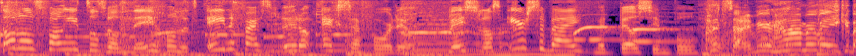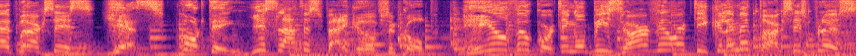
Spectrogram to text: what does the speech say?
dan ontvang je tot wel 951 euro extra voordeel. Wees er als eerste bij met BelSimpel. Het zijn weer hamerweken bij Praxis. Yes, korting. Je slaat de spijker op zijn kop. Heel veel korting op bizar veel artikelen met Praxis Plus.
